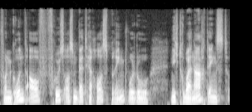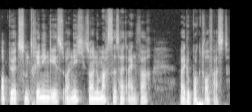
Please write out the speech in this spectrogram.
von Grund auf frühs aus dem Bett herausbringt, wo du nicht drüber nachdenkst, ob du jetzt zum Training gehst oder nicht, sondern du machst es halt einfach, weil du Bock drauf hast.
